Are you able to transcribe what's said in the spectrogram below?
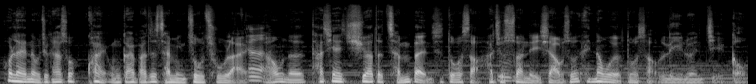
后来呢，我就跟他说：“快，我们赶快把这产品做出来。嗯然后呢，他现在需要的成本是多少？他就算了一下，我说：“哎、那我有多少利润结构？”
